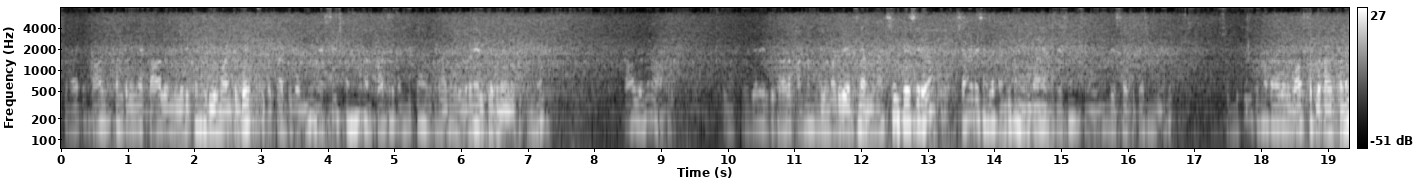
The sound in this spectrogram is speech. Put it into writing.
ஸோ நிறைய பேர் கால் பண்ணுறீங்க கால் வந்து எடுக்க முடிய மாட்டுது. ஸோ தப்பாக எடுத்துக்காதீங்க. மெசேஜ் பண்ணுங்கள் நான் பார்த்துட்டு கண்டிப்பாக உங்களுக்கு நான் வந்து உடனே ரிப்ளை பண்ணி மெசேஜ் பண்ணுங்கள் கால் வந்து நான் வேலை இருக்கிறதுனால பண்ண முடிய மாட்டேது. எடுத்து நான் மேக்ஸிமம் பேசிடுவேன். சாட்டர்டே கண்டிப்பாக நான் எடுக்காமல் எடுத்து பேசுவேன் ஸோ வீக் டேஸில் எடுத்து பேச முடியாது. ஸோ புக்கிங் பண்ண பண்ண வாட்ஸ்அப்பில் கனெக்ட் பண்ணி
